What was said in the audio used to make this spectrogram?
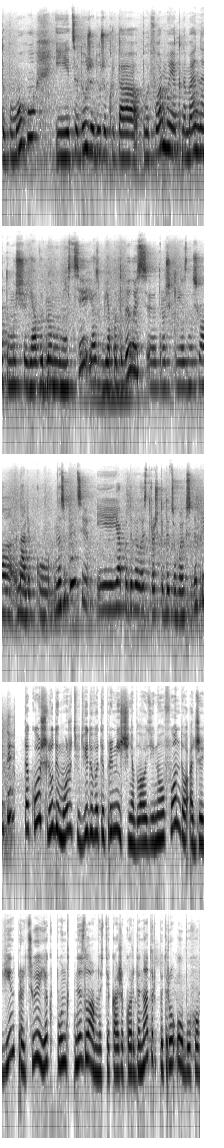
допомогу. І це дуже дуже крута платформа, як на мене, тому що я в одному місці. Я я подивилась трошки, я знайшла наліпку на зупинці, і я подивилась трошки до цього, як сюди прийти. Також люди можуть відвідувати приміщення благодійного фонду, адже він працює як пункт незламності, каже координатор Петро Обухов.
